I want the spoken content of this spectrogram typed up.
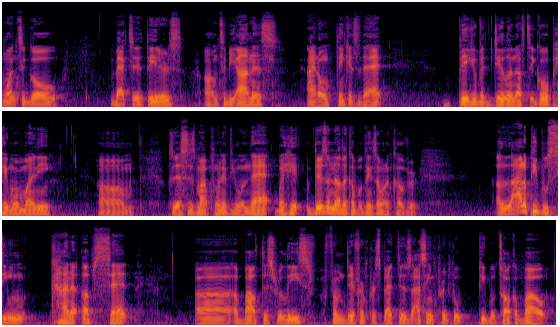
want to go back to the theaters. Um, to be honest, I don't think it's that big of a deal enough to go pay more money. Um, so this is my point of view on that. But here, there's another couple of things I want to cover. A lot of people seem kind of upset uh, about this release from different perspectives. I've seen people people talk about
